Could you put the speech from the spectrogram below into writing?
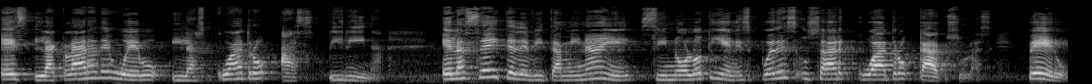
es la clara de huevo y las cuatro aspirinas. El aceite de vitamina E, si no lo tienes, puedes usar cuatro cápsulas, pero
